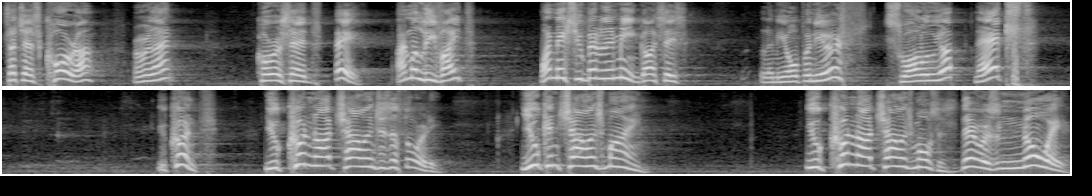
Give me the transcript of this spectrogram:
such as Korah, remember that? Korah said, Hey, I'm a Levite. What makes you better than me? God says, Let me open the earth, swallow you up. Next. You couldn't. You could not challenge his authority. You can challenge mine. You could not challenge Moses. There was no way.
